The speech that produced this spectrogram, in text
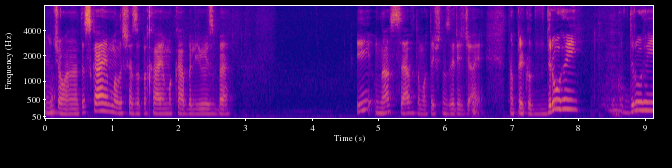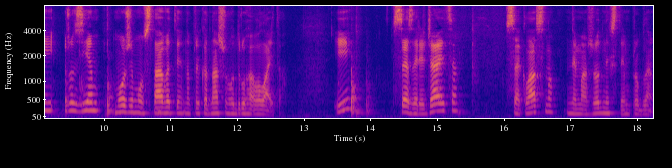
Нічого не натискаємо, лише запихаємо кабель USB і у нас все автоматично заряджає. Наприклад, в другий, в другий роз'єм можемо вставити, наприклад, нашого друга Олайта. І все заряджається, все класно, нема жодних з тим проблем.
